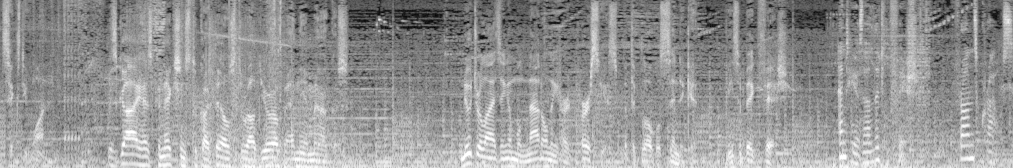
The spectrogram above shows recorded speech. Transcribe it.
in 61. This guy has connections to cartels throughout Europe and the Americas. Neutralizing him will not only hurt Perseus, but the global syndicate. He's a big fish. And here's our little fish, Franz Kraus.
